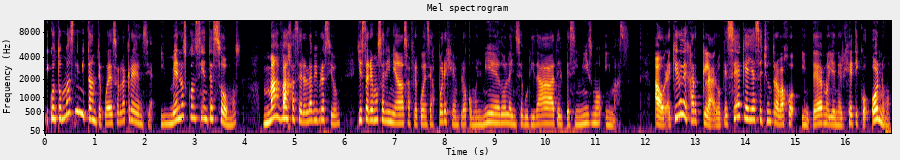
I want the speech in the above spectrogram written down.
Y cuanto más limitante puede ser la creencia y menos conscientes somos, más baja será la vibración y estaremos alineadas a frecuencias, por ejemplo, como el miedo, la inseguridad, el pesimismo y más. Ahora, quiero dejar claro que sea que hayas hecho un trabajo interno y energético o no,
